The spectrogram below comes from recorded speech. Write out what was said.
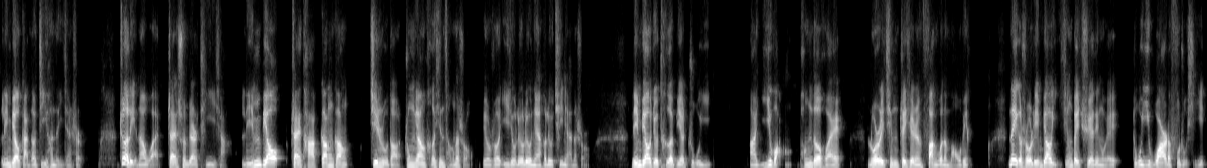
林彪感到记恨的一件事这里呢，我再顺便提一下，林彪在他刚刚进入到中央核心层的时候，比如说一九六六年和六七年的时候，林彪就特别注意啊，以往彭德怀、罗瑞卿这些人犯过的毛病。那个时候，林彪已经被确定为独一无二的副主席。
